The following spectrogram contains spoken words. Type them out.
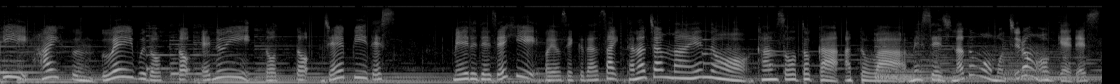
p-wave.ne.jp です。メールでぜひお寄せください。たなちゃんマンへの感想とかあとはメッセージなどももちろん OK です。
